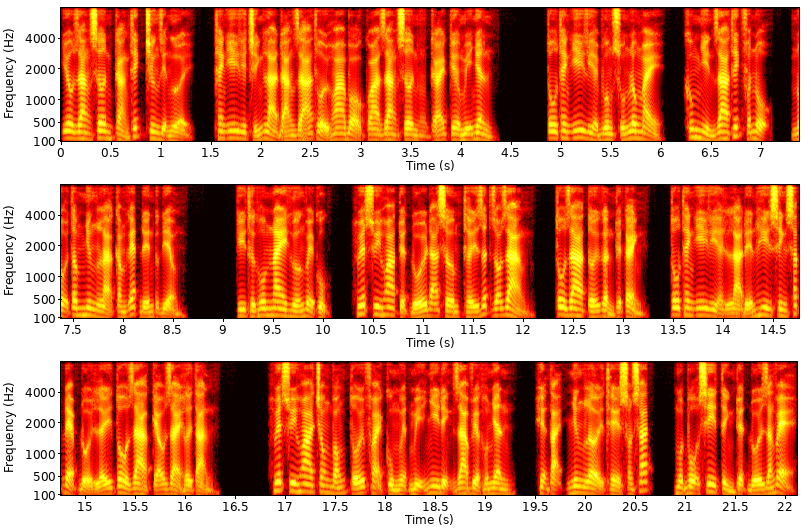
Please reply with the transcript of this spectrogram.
yêu giang sơn càng thích trưng diện người, thanh y thì chính là đáng giá thổi hoa bỏ qua giang sơn cái kia mỹ nhân. Tô thanh y thì buông xuống lông mày, không nhìn ra thích phẫn nộ, nội tâm nhưng là căm ghét đến cực điểm. Kỳ thực hôm nay hướng về cục huyết suy hoa tuyệt đối đã sớm thấy rất rõ ràng, tô ra tới gần tuyệt cảnh, tô thanh y là đến hy sinh sắc đẹp đổi lấy tô ra kéo dài hơi tàn. Huyết suy hoa trong bóng tối phải cùng nguyệt mỹ nhi định ra việc hôn nhân, hiện tại nhưng lời thề son sắt, một bộ si tình tuyệt đối dáng vẻ,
